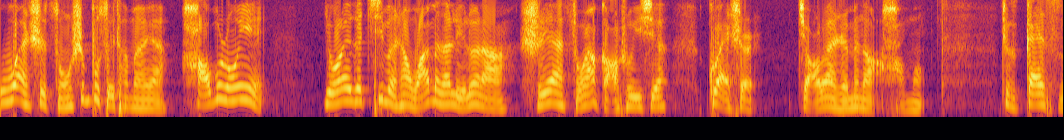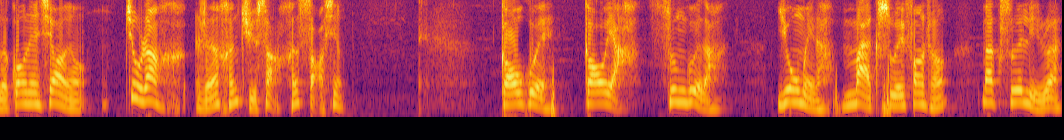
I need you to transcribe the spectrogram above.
万事总是不随他们愿，好不容易有了一个基本上完美的理论了，实验总要搞出一些怪事儿，搅乱人们的好梦。这个该死的光电效应就让人很沮丧、很扫兴。高贵、高雅、尊贵的、优美的麦克斯韦方程、麦克斯韦理论，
